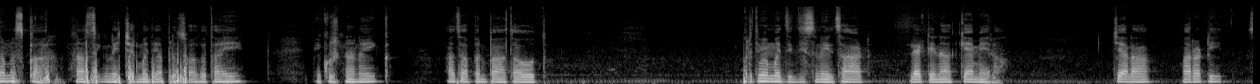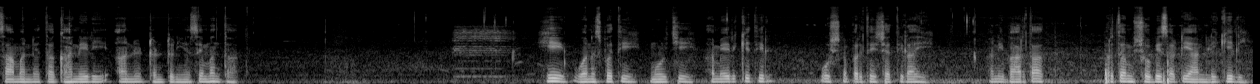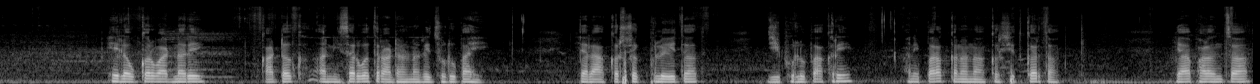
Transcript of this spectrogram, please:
नमस्कार. नाशिक नेचरमध्ये आपलं स्वागत आहे. मी कृष्णा नाईक. आज आपण पाहत आहोत प्रतिमेमध्ये दिसणारे झाड लॅटेना कॅमेरा ज्याला मराठीत सामान्यतः घाणेरी आणि टणटणी असे म्हणतात. ही वनस्पती मूळची अमेरिकेतील उष्ण प्रदेशातील आहे आणि भारतात प्रथम शोभेसाठी आणली गेली. हे लवकर वाढणारे काटक आणि सर्वत्र आढळणारे झुडूप आहे याला आकर्षक फुले येतात जी फुलपाखरे आणि परागकणांना आकर्षित करतात. या फळांचा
